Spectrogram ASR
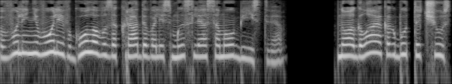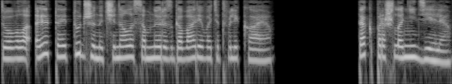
Волей-неволей в голову закрадывались мысли о самоубийстве. Но Аглая как будто чувствовала это и тут же начинала со мной разговаривать, отвлекая. Так прошла неделя.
